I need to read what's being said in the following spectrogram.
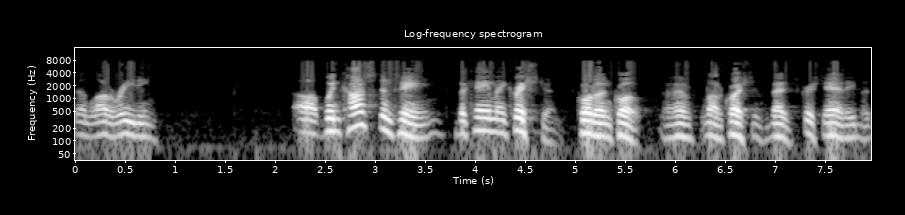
done a lot of reading. Uh, when Constantine became a Christian, quote unquote, I have a lot of questions about his Christianity, but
